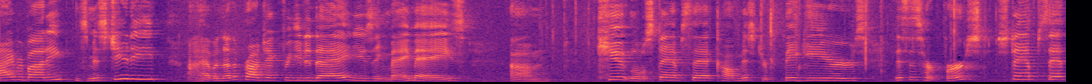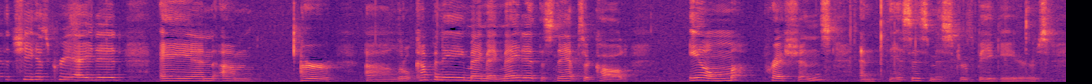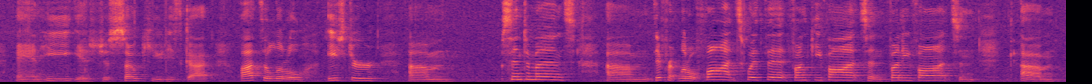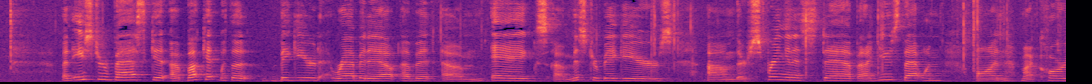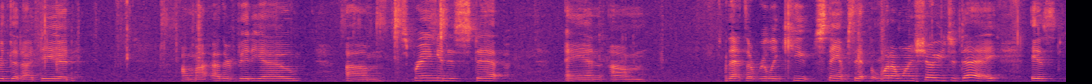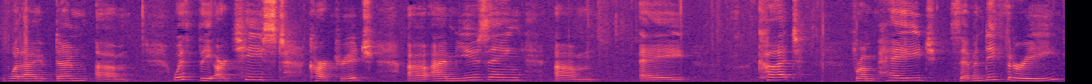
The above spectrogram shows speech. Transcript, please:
Hi everybody, it's Miss Judy. I have another project for you today using May May's um, cute little stamp set called Mr. Big Ears. This is her first stamp set that she has created and um, her uh, little company, May May made it. The stamps are called Impressions and this is Mr. Big Ears and he is just so cute. He's got lots of little Easter um, sentiments, um, different little fonts with it, funky fonts and funny fonts, and um, an Easter basket, a bucket with a big-eared rabbit out of it, um, eggs, uh, Mr. Big Ears, um, there's spring in his step, and I used that one on my card that I did on my other video. Um, spring in his step and um, that's a really cute stamp set but what I want to show you today is what I have done um, with the Artiste cartridge. Uh, I'm using um, a cut from page 73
